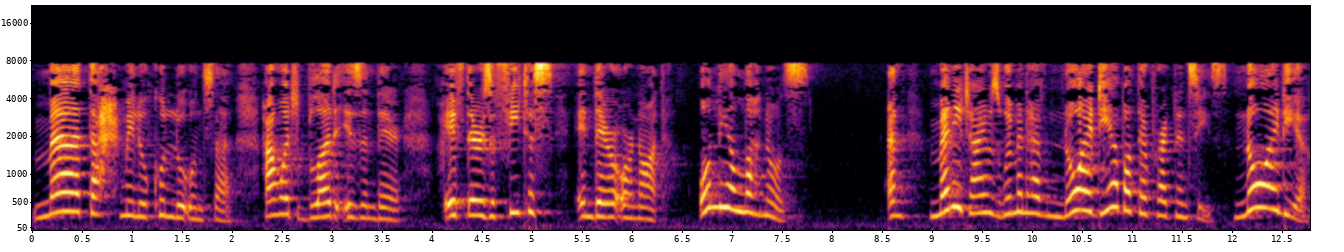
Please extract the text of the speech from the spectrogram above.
ما تحمل كل أنثى How much blood is in there? If there is a fetus in there or not. Only Allah knows. And many times women have no idea about their pregnancies. No idea.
